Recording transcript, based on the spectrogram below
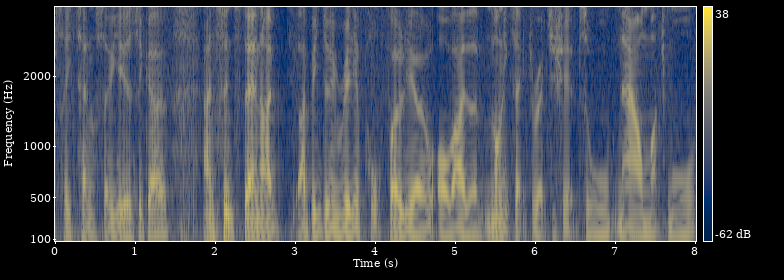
say 10 or so years ago. And since then, I've, I've been doing really a portfolio of either non-exec directorships or now much more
